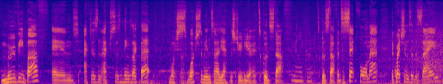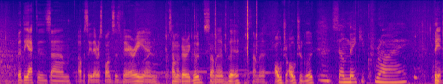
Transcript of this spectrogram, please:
movie buff and actors and actresses and things like that, watch watch them inside the actor studio. It's good stuff. Really good. It's good stuff. It's a set format. The questions are the same, but the actors, um, obviously, their responses vary, and some are very good, some are bleh, some are ultra ultra good, some make you cry. But yeah,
